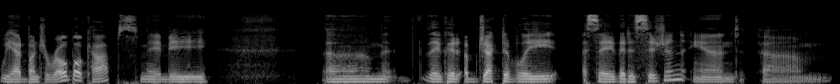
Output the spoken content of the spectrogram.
we had a bunch of RoboCops, maybe um, they could objectively say the decision and um,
